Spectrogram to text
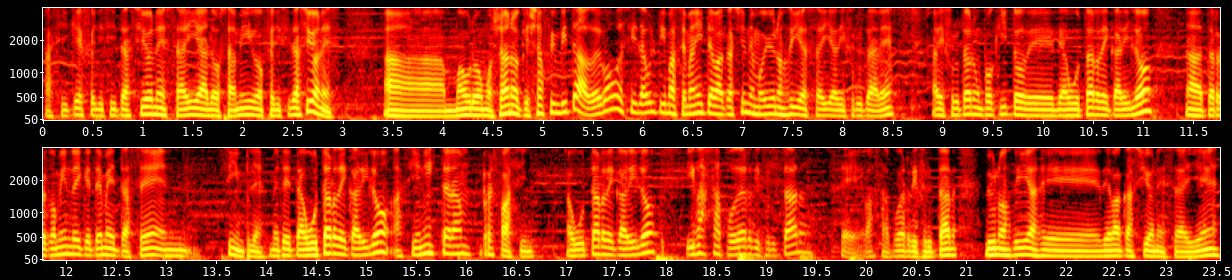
Así que felicitaciones ahí a los amigos, felicitaciones a Mauro Moyano, que ya fue invitado. ¿eh? Vamos a decir, la última semanita de vacaciones voy unos días ahí a disfrutar, ¿eh? a disfrutar un poquito de, de Abutar de Cariló. Nada, te recomiendo ahí que te metas, ¿eh? en simple, metete Abutar de Cariló, así en Instagram, re fácil. Abutar de Cariló y vas a poder disfrutar Sí, vas a poder disfrutar de unos días de, vacaciones ahí, ¿eh?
